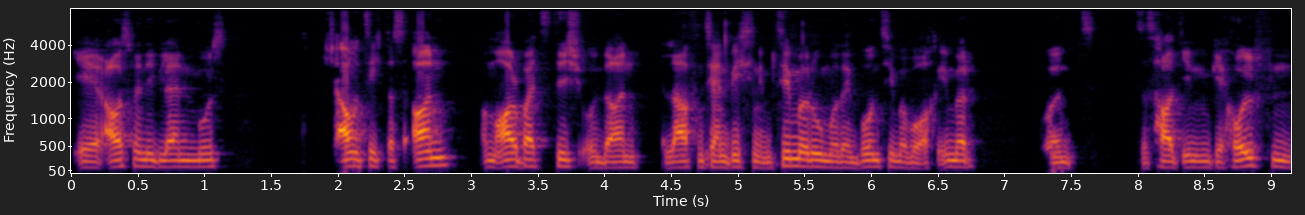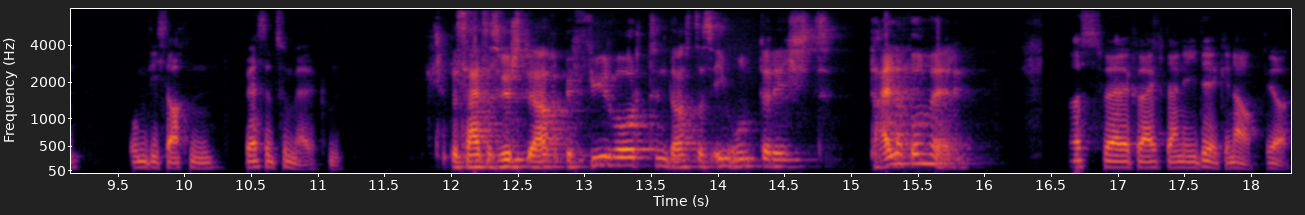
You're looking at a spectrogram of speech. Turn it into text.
eher auswendig lernen muss. Schauen sich das an am Arbeitstisch und dann laufen sie ein bisschen im Zimmer rum oder im Wohnzimmer, wo auch immer. Und das hat ihnen geholfen, um die Sachen besser zu merken. Das heißt, das würdest du auch befürworten, dass das im Unterricht Teil davon wäre? Das wäre vielleicht eine Idee, genau, ja.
